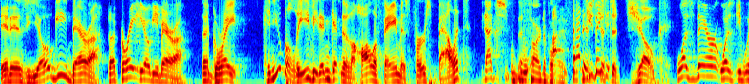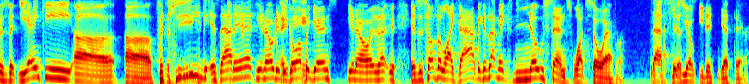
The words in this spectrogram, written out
It is Yogi Berra, The great Yogi Berra. the great. Can you believe he didn't get into the Hall of Fame his first ballot? That's That's hard to believe. That Do is you think just that- a joke. was there was it was it Yankee uh, uh, fatigue? Fatigue. Is that it? You know, did he go up against you know? Is, that, is it something like that? Because that makes no sense whatsoever. That's just Yogi didn't get there.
